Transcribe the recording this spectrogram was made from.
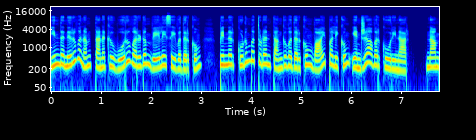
இந்த நிறுவனம் தனக்கு ஒரு வருடம் வேலை செய்வதற்கும் பின்னர் குடும்பத்துடன் தங்குவதற்கும் வாய்ப்பளிக்கும் என்று அவர் கூறினார். நாம்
